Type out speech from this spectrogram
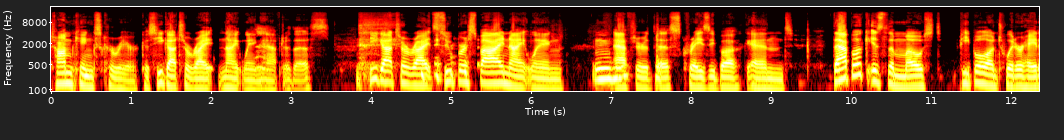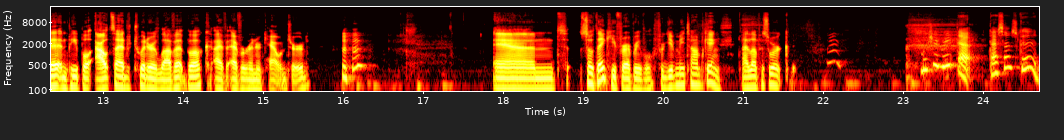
Tom King's career, because he got to write Nightwing after this. He got to write Super Spy Nightwing Mhm. after this crazy book. And that book is the most people on Twitter hate it and people outside of Twitter love it book I've ever encountered. Mhm. and so thank you, Forever Evil, for giving me Tom King. I love his work. We should read that. That sounds good.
